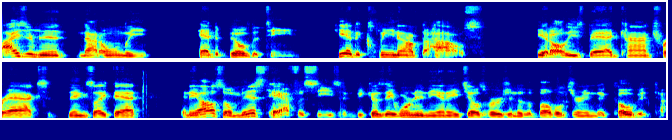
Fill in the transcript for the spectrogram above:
Yzerman not only had to build a team, he had to clean out the house. He had all these bad contracts, things like that. And they also missed half a season because they weren't in the NHL's version of the bubble during the COVID time.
